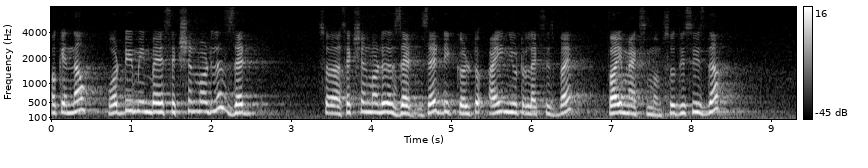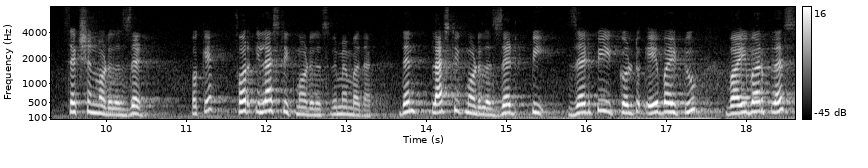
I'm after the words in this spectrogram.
Okay, now what do you mean by a section modulus? Z. So a section modulus Z. Z equal to I neutral axis by Y maximum. So this is the section modulus Z. Okay, for elastic modulus, remember that. Then plastic modulus ZP. ZP equal to A by 2 Y bar plus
